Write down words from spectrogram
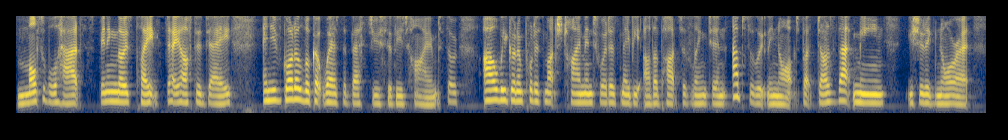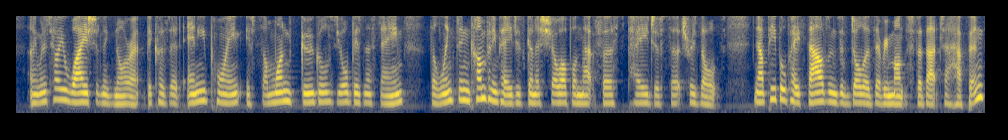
multiple hats, spinning those plates day after day. And you've got to look at where's the best use of your time. So, are we going to put as much time into it as maybe other parts of LinkedIn? Absolutely not. But does that mean you should ignore it? And I'm going to tell you why you shouldn't ignore it because at any point, if someone Googles your business name, the LinkedIn company page is going to show up on that first page of search results. Now, people pay thousands of dollars every month for that to happen.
